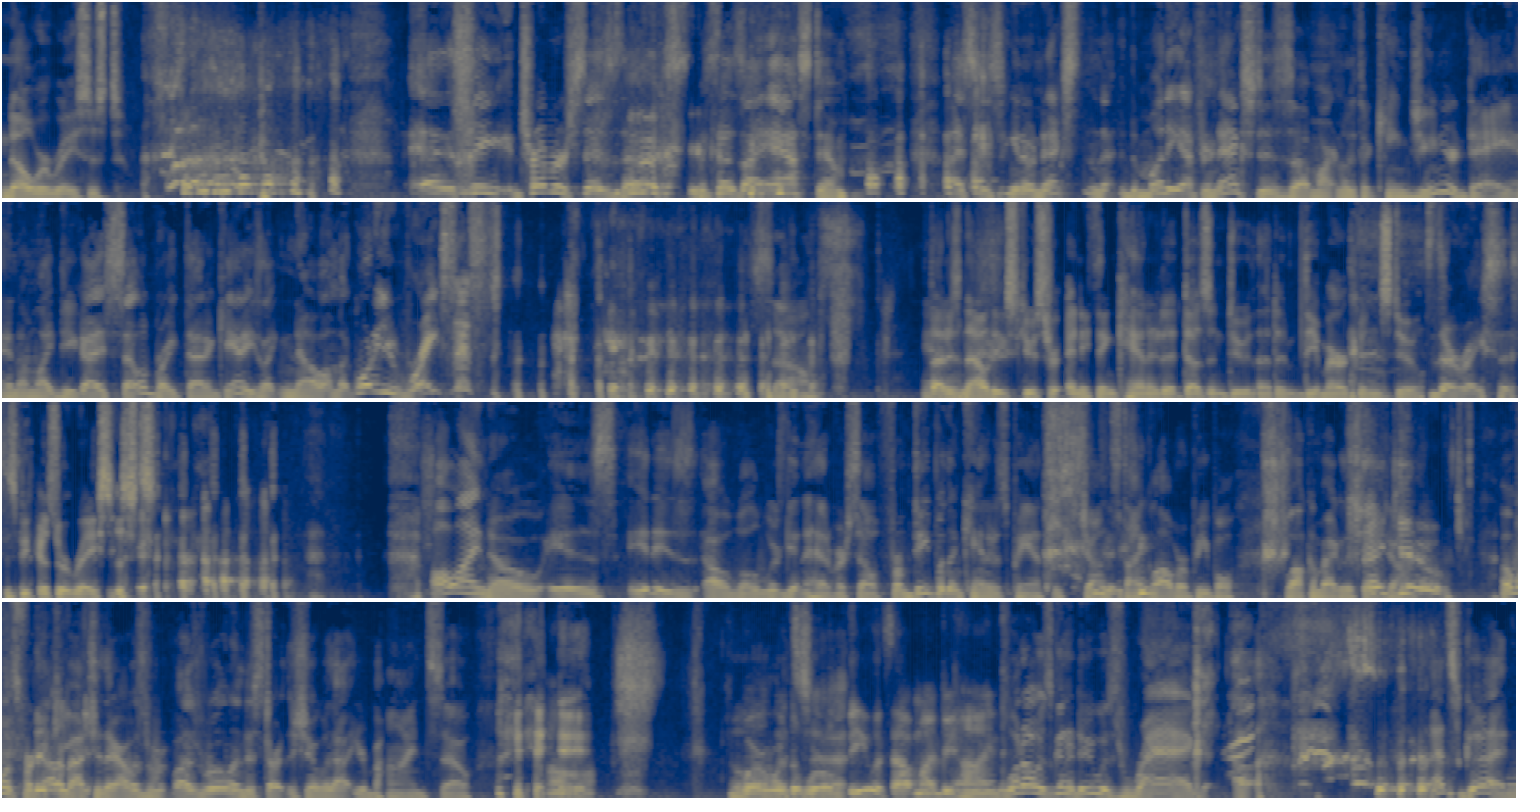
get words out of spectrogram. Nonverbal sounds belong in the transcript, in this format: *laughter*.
No, we're racist. *laughs* Uh, see, Trevor says that because I asked him. *laughs* I says, you know, next the Monday after next is uh, Martin Luther King Jr. Day, and I'm like, do you guys celebrate that in Canada? He's like, no. I'm like, what are you racist? *laughs* so That is now the excuse for anything Canada doesn't do that the Americans do. *laughs* they're racist. It's because they're racist. *laughs* All I know is it is. Oh well, we're getting ahead of ourselves. From deep within Canada's pants, it's John *laughs* Steinglauber. People, welcome back to the show, Thank John. you. I almost forgot Thank about you there. I was I was willing to start the show without your behind. So Aw. Oh, Where would the world sad. be without my behind? what I was going to do was rag. Uh, that's good.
